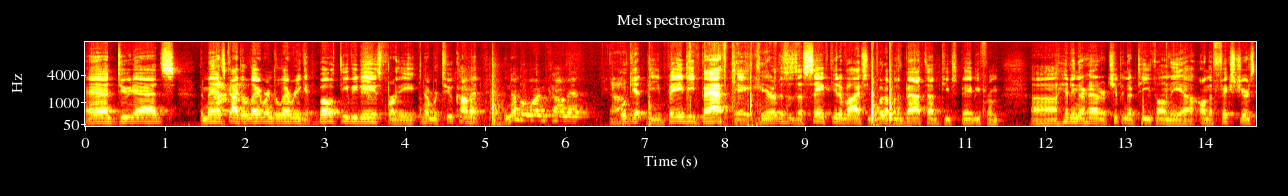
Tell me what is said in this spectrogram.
and Dude to Dad, The Man's Guide to Labor and Delivery. You get both DVDs for the number two comment. The number one comment We'll get the baby bath gate here. This is a safety device you put up in the bathtub, keeps baby from uh, hitting their head or chipping their teeth on the uh, on the fixtures.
